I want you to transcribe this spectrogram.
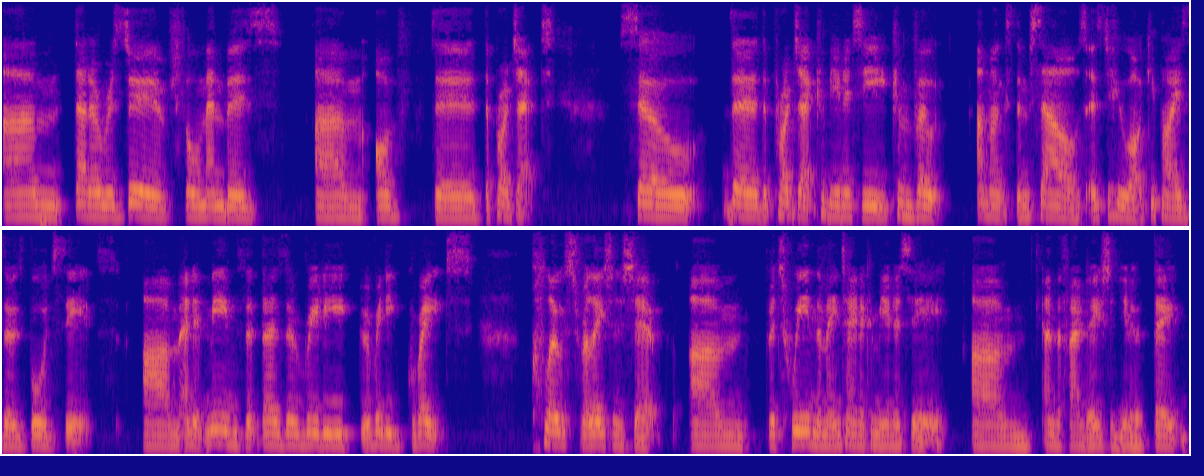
um, that are reserved for members um, of the the project. So the the project community can vote amongst themselves as to who occupies those board seats, um, and it means that there's a really a really great close relationship um, between the maintainer community um, and the foundation. You know, they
